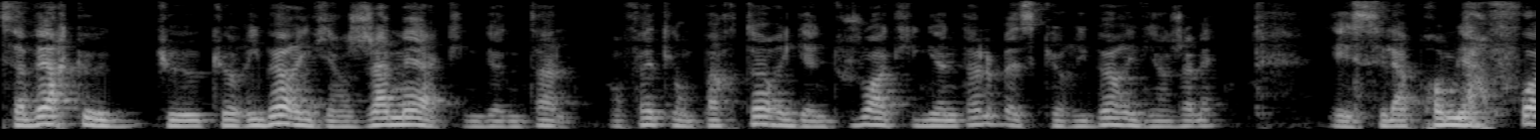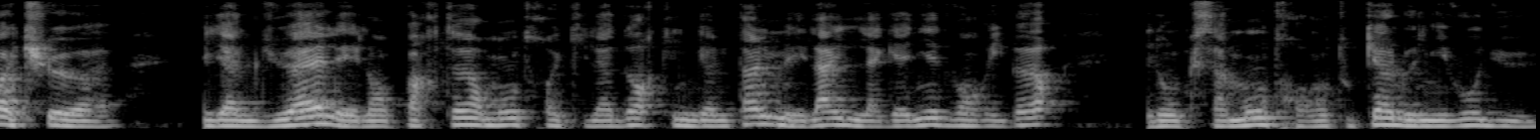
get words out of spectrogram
Il s'avère que, que, que Rieber, il vient jamais à Klingenthal. En fait, Lamparter, il gagne toujours à Klingenthal parce que Rieber, il vient jamais. Et c'est la première fois que il y a le duel et Lamparter montre qu'il adore Klingenthal, mais là, il l'a gagné devant Rieber. Et donc, ça montre en tout cas le niveau du,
